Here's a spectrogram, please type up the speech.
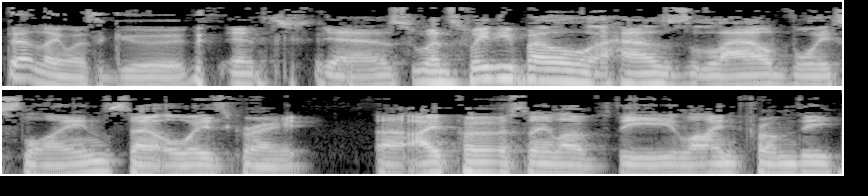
that line was good. It's yeah. It's, when Sweetie Belle has loud voice lines, they're always great. Uh, I personally love the line from the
